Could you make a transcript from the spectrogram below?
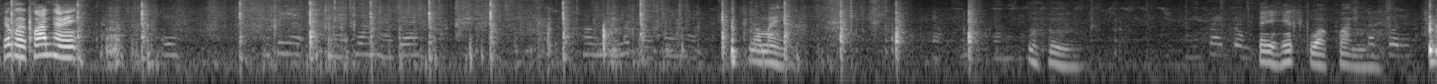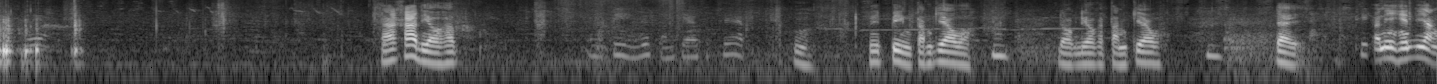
เดี๋ยวค่อยควานให้ำที่ไหนท่องหายใจห้องนี้ไม่ต่อใช่ไหมหน้อใหม่อื้อหือไปตุ่มได้เฮ็ดปวกความกับคนหาค่าเดียวครับอันนี้ปีนด้วยสังแก้วแซ่บนี่ปิ่งตำแก้วบ่อืมดอกเดียวกับตำแก้วอืมได้พริกอันนี้เฮ็ดอิหยัง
